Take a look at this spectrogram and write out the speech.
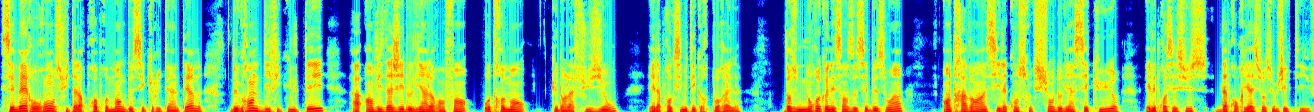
Ces mères auront, suite à leur propre manque de sécurité interne, de grandes difficultés à envisager le lien à leur enfant autrement que dans la fusion et la proximité corporelle, dans une non-reconnaissance de ses besoins, entravant ainsi la construction de liens sécures et les processus d'appropriation subjective.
